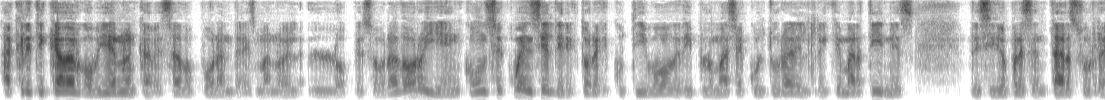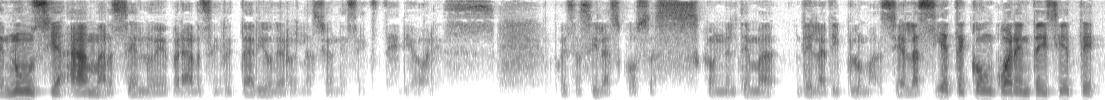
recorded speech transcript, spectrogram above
ha criticado al gobierno encabezado por Andrés Manuel López Obrador y en consecuencia el director ejecutivo de Diplomacia Cultural, Enrique Martínez, decidió presentar su renuncia a Marcelo Ebrard, secretario de Relaciones Exteriores. Pues así las cosas con el tema de la diplomacia. las siete con cuarenta y siete.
